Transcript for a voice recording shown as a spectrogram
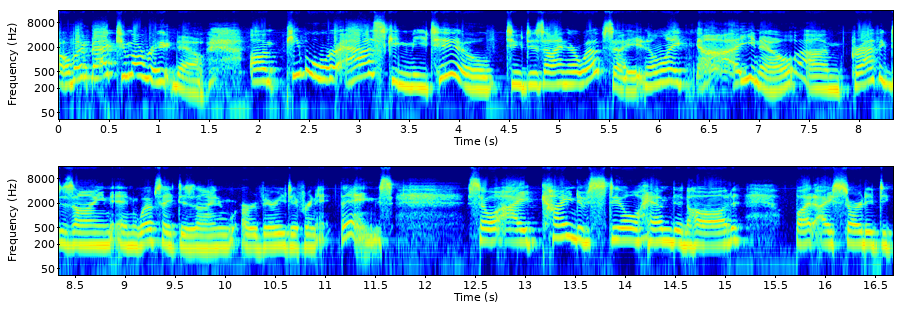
I went back to my root now. Um, people were asking me too to design their website, and I'm like, ah, you know, um, graphic design and website design are very different things. So I kind of still hemmed and hawed, but I started to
